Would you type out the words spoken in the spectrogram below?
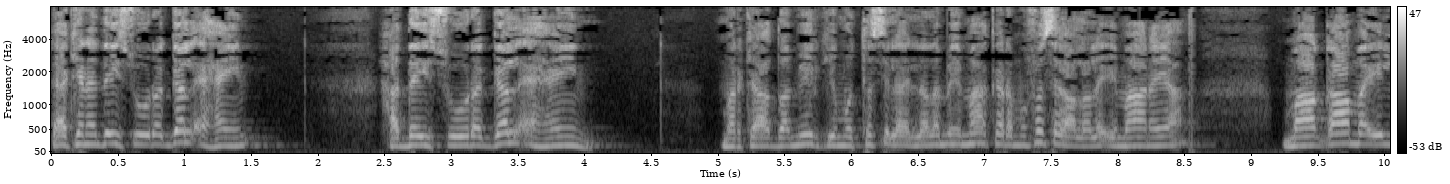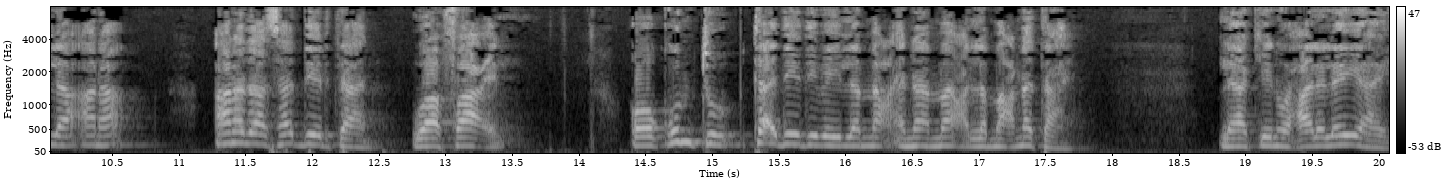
Laakiin hadday suuragal ahayn hadday suuragal ahayn marka damiirkii mutasil lalama imaan kara munfasila lala imaanaya maa qaama ilaa ana anadaas hadeertaan waa faacil. Oo qumtu tadeedii bay la macno tahay. Laakiin waxaa la leeyahay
